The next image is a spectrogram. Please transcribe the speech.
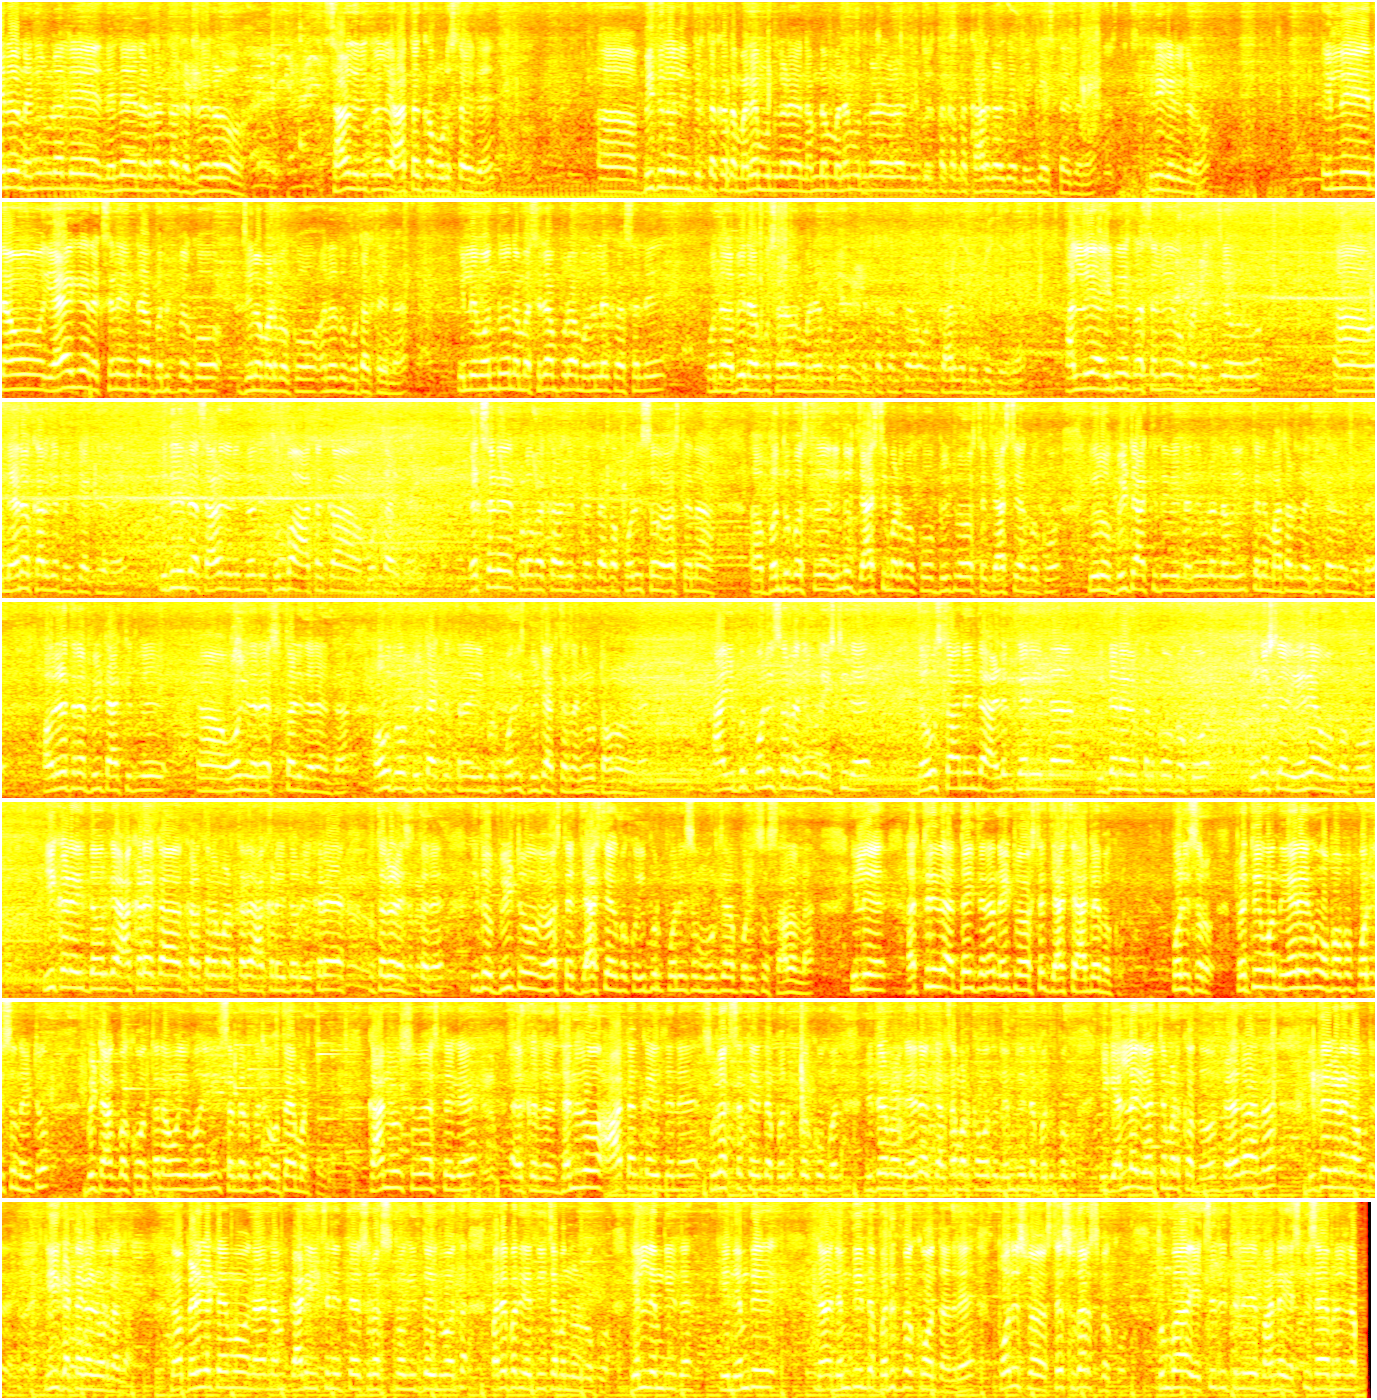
ಏನು ನಂಜನಗೂಡಲ್ಲಿ ನಿನ್ನೆ ನಡೆದಂಥ ಘಟನೆಗಳು ಸಾರ್ವಜನಿಕರಲ್ಲಿ ಆತಂಕ ಮೂಡಿಸ್ತಾ ಇದೆ. ಬೀದಿನಲ್ಲಿ ನಿಂತಿರ್ತಕ್ಕಂಥ ಮನೆ ಮುಂದ್ಗಡೆ, ನಮ್ಮ ನಮ್ಮ ಮನೆ ಮುಂದ್ಗಡೆ ನಿಂತಿರ್ತಕ್ಕಂಥ ಕಾರ್ಗಳಿಗೆ ಬೆಂಕಿ ಹಚ್ತಾ ಇದ್ದಾರೆ, ಕಿಡಿಗೇಡಿಗಳು. ಇಲ್ಲಿ ನಾವು ಹೇಗೆ ರಕ್ಷಣೆಯಿಂದ ಬದುಕಬೇಕು, ಜೀವನ ಮಾಡಬೇಕು ಅನ್ನೋದು ಗೊತ್ತಾಗ್ತಾ ಇಲ್ಲ. ಇಲ್ಲಿ ಒಂದು ನಮ್ಮ ಶ್ರೀರಾಮ್ಪುರ ಮೊದಲನೇ ಕ್ಲಾಸಲ್ಲಿ ಒಂದು ಭೂಷಣ್ ಅವ್ರ ಮನೆ ಮುಂದೆ ನಿಂತಿರ್ತಕ್ಕಂಥ ಒಂದು ಕಾರ್ಗೆ ಬೆಂಕಿ ಹಾಕಿದ್ದಾರೆ ಅಲ್ಲಿ ಐದನೇ ಕ್ಲಾಸಲ್ಲಿ ಒಬ್ಬ ದರ್ಜಿಯವರು ನ್ಯಾನೋ ಕಾರ್ಗೆ ಬೆಂಕಿ ಹಾಕಿದ್ದಾರೆ ಇದರಿಂದ ಸಾರ್ವಜನಿಕರಲ್ಲಿ ತುಂಬ ಆತಂಕ ಮೂಡ್ತಾ ಇದೆ. ರಕ್ಷಣೆ ಕೊಡಬೇಕಾಗಿರ್ತಕ್ಕಂಥ ಪೊಲೀಸ್ ವ್ಯವಸ್ಥೆನ ಬಂದೋಬಸ್ತ್ ಇನ್ನೂ ಜಾಸ್ತಿ ಮಾಡಬೇಕು, ಬೀಟ್ ವ್ಯವಸ್ಥೆ ಜಾಸ್ತಿ ಆಗಬೇಕು. ಇವರು ಬೀಟ್ ಹಾಕಿದ್ದೀವಿ ಕೂಡ ನಾವು ಈಗ ತಾನೇ ಮಾತಾಡಿದ್ವಿ ಅಧಿಕಾರಿಗಳ ಜೊತೆ. ಅವ್ರ ಹೇಳ್ತಾರೆ ಬೀಟ್ ಹಾಕಿದ್ವಿ ಹೋಗಿದ್ದಾರೆ, ಸುತ್ತಾಡಿದ್ದಾರೆ ಅಂತ. ಹೌದು, ಬೀಟ್ ಹಾಕಿರ್ತಾರೆ ಇಬ್ಬರು ಪೊಲೀಸ್ ಬೀಟ್ ಹಾಕ್ತಾರೆ ನಂಜನಗೂಡು ಟೌನ್ ಒಳಗಡೆ. ಆ ಇಬ್ಬರು ಪೊಲೀಸರು ನಂಜನಗೂಡು ಎಷ್ಟಿದೆ ದೇವಸ್ಥಾನದಿಂದ ಹಳ್ಳದಕೆರೆಯಿಂದ ವಿದ್ಯಾನಗರ ತನಕ ಹೋಗ್ಬೇಕು ಇಂಡಸ್ಟ್ರಿಯಲ್ ಏರಿಯಾ ಹೋಗ್ಬೇಕು. ಈ ಕಡೆ ಇದ್ದವ್ರಿಗೆ ಆ ಕಡೆ ಕಳ್ತನ ಮಾಡ್ತಾರೆ, ಆ ಕಡೆ ಇದ್ದವ್ರು ಈ ಕಡೆ ಕೃತಗಳು ಇದು ಬೀಟು ವ್ಯವಸ್ಥೆ ಜಾಸ್ತಿ ಆಗಬೇಕು. ಇಬ್ಬರು ಪೊಲೀಸು, ಮೂರು ಜನ ಪೊಲೀಸು ಸಾಲಲ್ಲ. ಇಲ್ಲಿ ಹತ್ತರಿಂದ ಹದಿನೈದು ಜನ ನೈಟ್ ವ್ಯವಸ್ಥೆ ಜಾಸ್ತಿ ಆಗಲೇಬೇಕು ಪೊಲೀಸರು. ಪ್ರತಿ ಒಂದು ಏರಿಯಾಗೂ ಒಬ್ಬೊಬ್ಬ ಪೊಲೀಸು ನೈಟು ಬೀಟ್ ಆಗಬೇಕು ಅಂತ ನಾವು ಇವ ಈ ಸಂದರ್ಭದಲ್ಲಿ ಒತ್ತಾಯ ಮಾಡ್ತೇವೆ. ಕಾನೂನು ಸುವ್ಯವಸ್ಥೆಗೆ ಜನರು ಆತಂಕ ಇಲ್ಲದೇ ಸುರಕ್ಷತೆಯಿಂದ ಬದುಕಬೇಕು ಬದು ನಿದ್ರೆ ಮಾಡಬೇಕು, ಏನೋ ಕೆಲಸ ಮಾಡ್ಕೊಂಡು ನೆಮ್ಮದಿಯಿಂದ ಬದುಕಬೇಕು. ಈಗೆಲ್ಲ ಯೋಚನೆ ಮಾಡ್ಕೊಂಡು ಬೆಳಗಾನ ನಿದ್ರೆಗಡಂಗೆ ಆಗ್ಬಿಟ್ಟಿದೆ ಈ ಘಟ್ಟಗಳು ನೋಡಿದಾಗ. ನಾವು ಬೆಳಗ್ಗೆ ಟೈಮು ನಮ್ಮ ಗಾಡಿ ಈಚೆ ನಿಂತೆ ಸುರಕ್ಷಿತವಾಗಿ ಇದ್ದ ಇಲ್ವೋ ಅಂತ ಪದೇ ಪದೇ ಎದ್ದು ಈಚೆ ಬಂದು ನೋಡಬೇಕು. ಎಲ್ಲಿ ನೆಮ್ಮದಿ ಇದೆ? ಈ ನೆಮ್ಮದಿ ನಾ ನೆಮ್ಮದಿಯಿಂದ ಬದುಕಬೇಕು ಅಂತಂದರೆ ಪೊಲೀಸ್ ವ್ಯವಸ್ಥೆ ಸುಧಾರಿಸಬೇಕು. ತುಂಬ ಹೆಚ್ಚಿನ ರೀತಿಯಲ್ಲಿ ಮಾನ್ಯ ಎಸ್ ಪಿ ಸಾಹೇಬ್ರಲ್ಲಿ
